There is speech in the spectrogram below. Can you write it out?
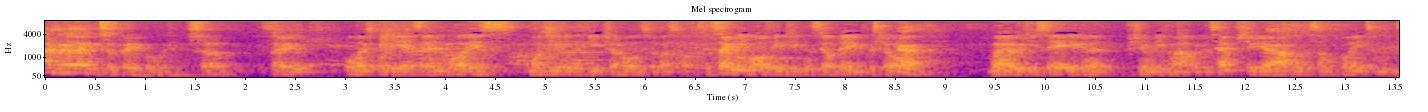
And relate to people with it. So, So almost 40 years in, what is what do you think the future holds for Buzzcocks? There's so many more things you can still do for sure. yeah. Where would you see it? You're going to presumably come out with a temp studio album at some point, and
